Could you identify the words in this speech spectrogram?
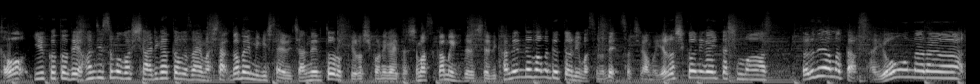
ということで本日もご視聴ありがとうございました。画面右下よりチャンネル登録よろしくお願いいたします。画面左下より関連動画も出ておりますのでそちらもよろしくお願いいたします。それではまたさようなら。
